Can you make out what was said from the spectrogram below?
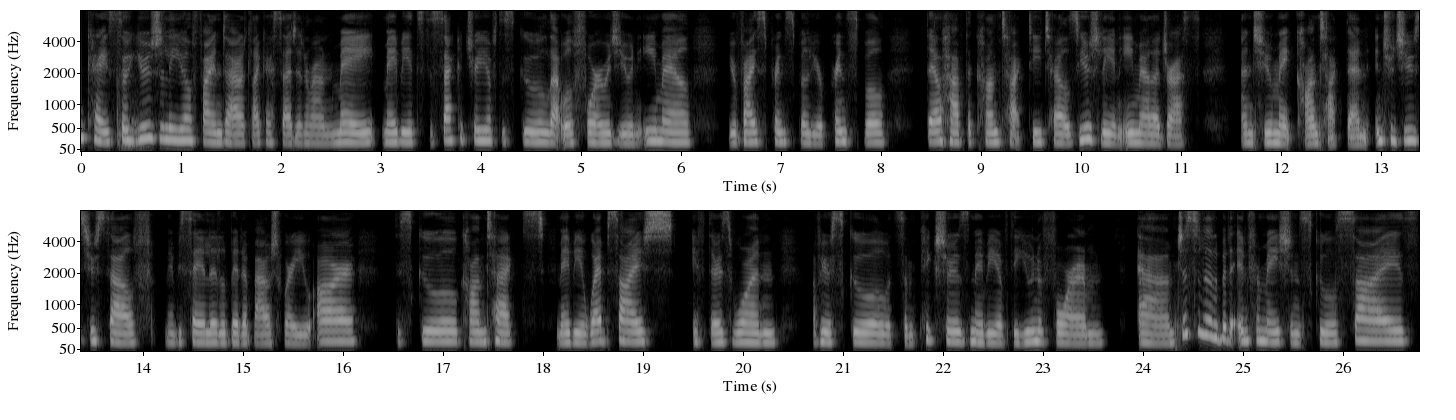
Okay, so usually you'll find out, like I said, in around May. Maybe it's the secretary of the school that will forward you an email, your vice principal, your principal. They'll have the contact details, usually an email address and to make contact then. Introduce yourself, maybe say a little bit about where you are, the school context, maybe a website, if there's one of your school with some pictures, maybe of the uniform, um, just a little bit of information, school size,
